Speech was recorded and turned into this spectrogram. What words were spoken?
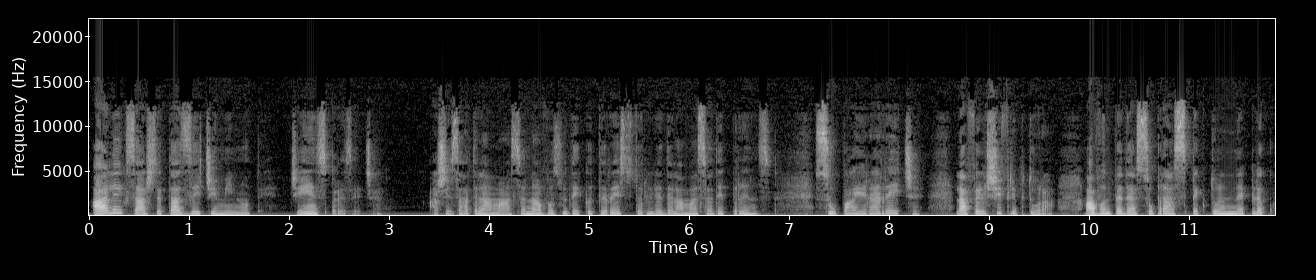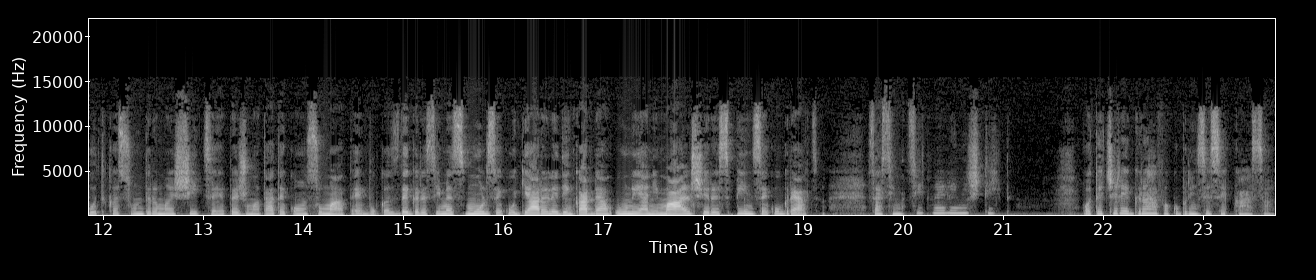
Alex a așteptat zece minute. 15. Așezat la masă, n-a văzut decât resturile de la masa de prânz. Supa era rece, la fel și friptura, având pe deasupra aspectul neplăcut că sunt rămășițe pe jumătate consumate, bucăți de grăsime smulse cu ghearele din carnea unui animal și respinse cu greață. S-a simțit neliniștit. O tăcere gravă cuprinsese casa.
